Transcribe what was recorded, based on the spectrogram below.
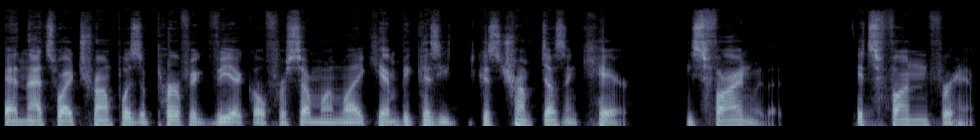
and that's why Trump was a perfect vehicle for someone like him because he because Trump doesn't care. He's fine with it. It's fun for him,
